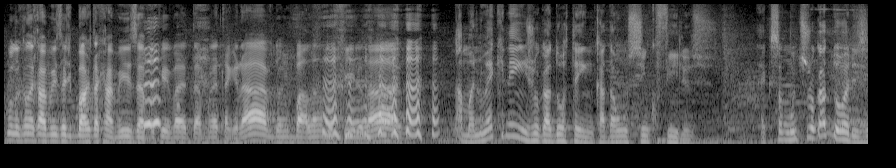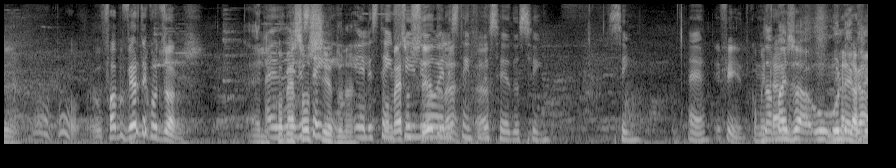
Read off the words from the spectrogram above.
colocando a camisa debaixo da camisa porque vai, a mulher tá grávida, ou embalando o filho lá. Não, mas não é que nem jogador tem cada um cinco filhos. É que são muitos jogadores, né? Pô, o Fábio Vieira tem quantos anos? Eles Mas começam eles têm- cedo, né? Eles têm Começam filho, cedo, eles né? têm filho É. cedo, sim. Sim. É. Enfim, Não, comentário. mas ah, o, o a legal,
